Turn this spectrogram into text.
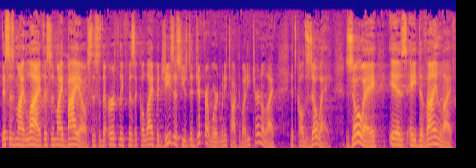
This is my life, this is my bios, this is the earthly physical life. But Jesus used a different word when he talked about eternal life. It's called Zoe. Zoe is a divine life,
